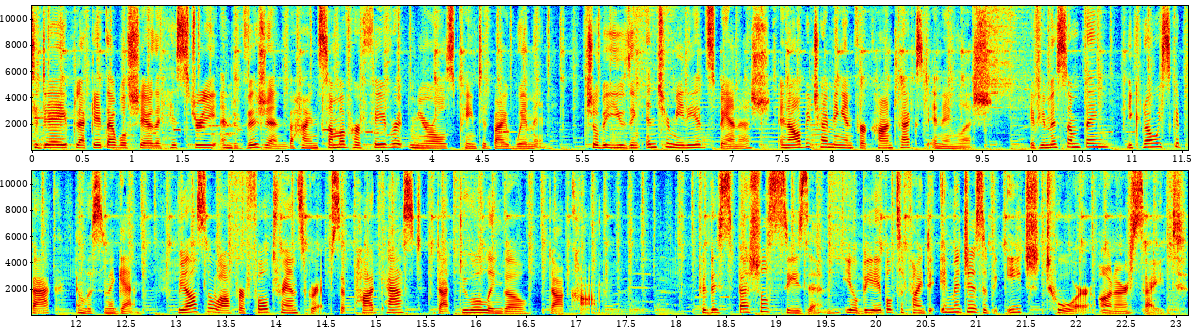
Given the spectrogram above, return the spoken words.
Today, Plaqueta will share the history and vision behind some of her favorite murals painted by women. She'll be using intermediate Spanish, and I'll be chiming in for context in English. If you miss something, you can always skip back and listen again. We also offer full transcripts at podcast.duolingo.com. For this special season, you'll be able to find images of each tour on our site.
